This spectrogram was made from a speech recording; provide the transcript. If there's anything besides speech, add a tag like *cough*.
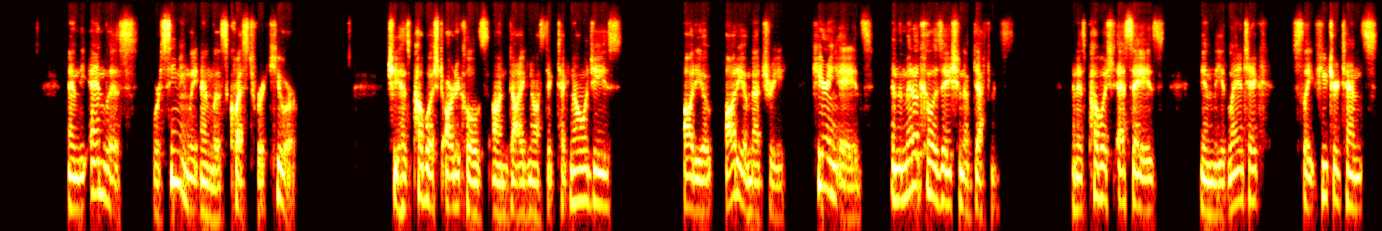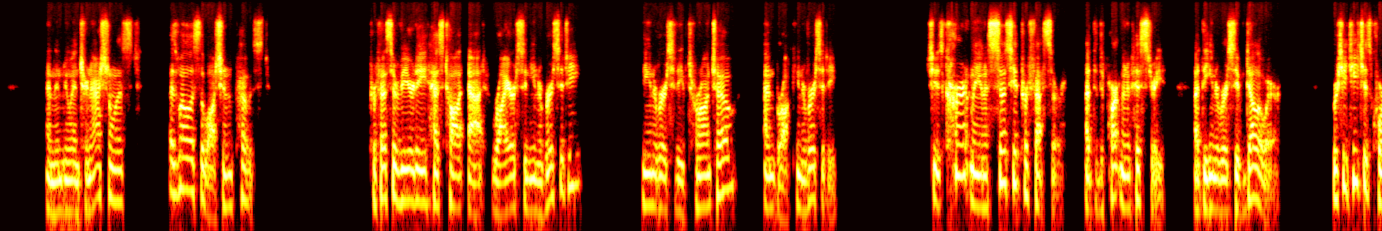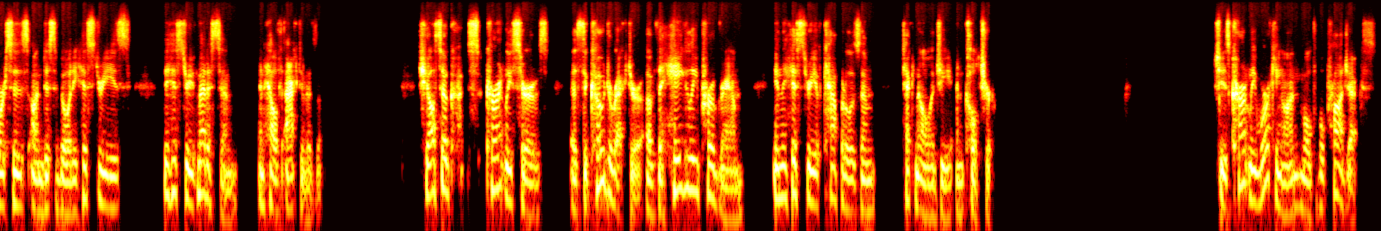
and the endless or seemingly endless quest for a cure. She has published articles on diagnostic technologies, audio, audiometry, hearing aids, and the medicalization of deafness, and has published essays in The Atlantic, Slate Future Tense, and the New Internationalist, as well as the Washington Post. Professor Virdi has taught at Ryerson University, the University of Toronto, and Brock University. She is currently an associate professor at the Department of History at the University of Delaware, where she teaches courses on disability histories, the history of medicine, and health activism. She also currently serves as the co-director of the Hagley Program in the History of Capitalism, Technology, and Culture. She is currently working on multiple projects.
